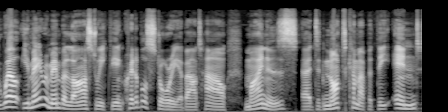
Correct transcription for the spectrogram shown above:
Well, you may remember last week the incredible story about how miners uh, did not come up at the end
